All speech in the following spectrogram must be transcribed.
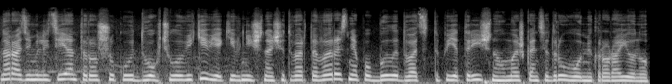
Наразі міліціянти розшукують двох чоловіків, які в ніч на 4 вересня побили 25-річного мешканця другого мікрорайону.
